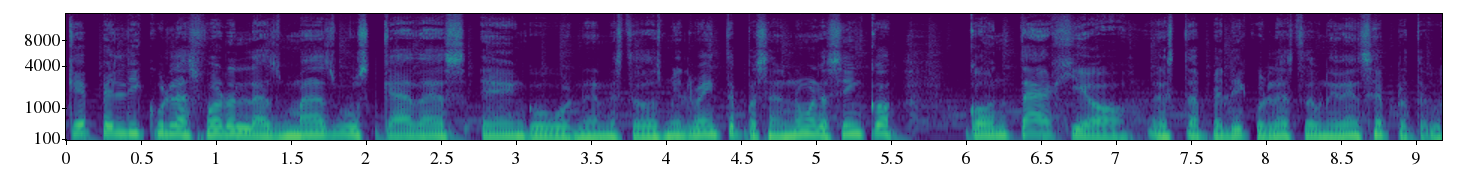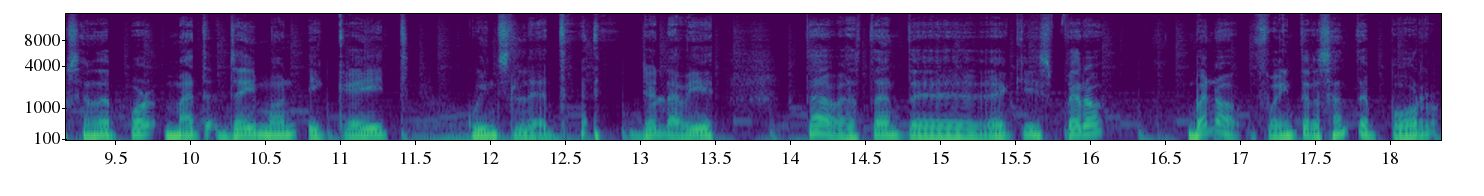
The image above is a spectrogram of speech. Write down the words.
¿Qué películas fueron las más buscadas en Google en este 2020? Pues en el número 5, Contagio, esta película estadounidense protagonizada por Matt Damon y Kate Winslet. Yo la vi, estaba bastante X, pero bueno, fue interesante por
